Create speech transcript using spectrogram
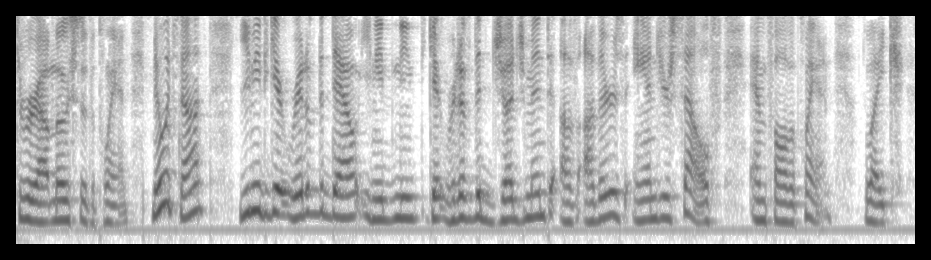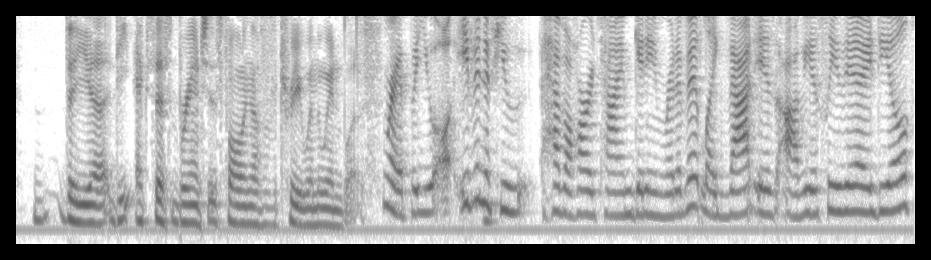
throughout most of the plan. No it's not. You need to get rid of the doubt. You need, need to get rid of the judgment of others and yourself and follow the plan. Like the uh, the excess branches falling off of a tree when the wind blows. Right, but you al- even if you have a hard time getting rid of it, like that is obviously the ideal.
